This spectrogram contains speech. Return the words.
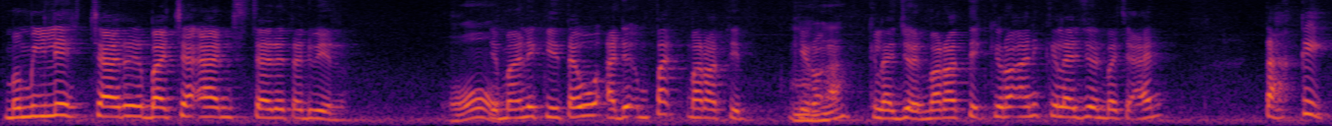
memilih cara bacaan secara tadwir. Oh. Di mana kita tahu ada empat maratib kiraah, mm-hmm. kelajuan. Maratib kiraah ni kelajuan bacaan. Tahqiq.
